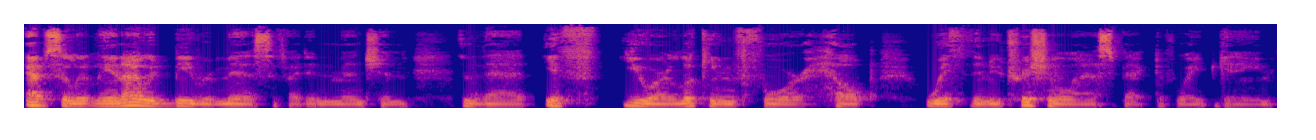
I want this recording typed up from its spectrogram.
Absolutely. And I would be remiss if I didn't mention that if you are looking for help with the nutritional aspect of weight gain,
